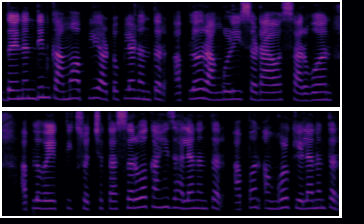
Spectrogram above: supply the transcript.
दैनंदिन कामं आपली आटोपल्यानंतर आपलं रांगोळी सडा सारवण आपलं वैयक्तिक स्वच्छता सर्व काही झाल्यानंतर आपण आंघोळ केल्यानंतर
